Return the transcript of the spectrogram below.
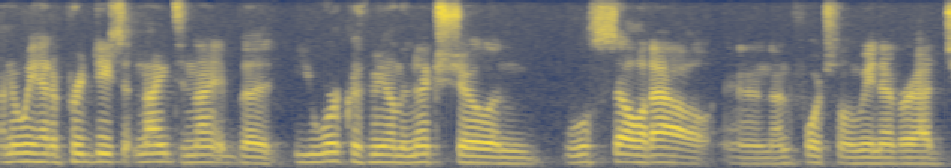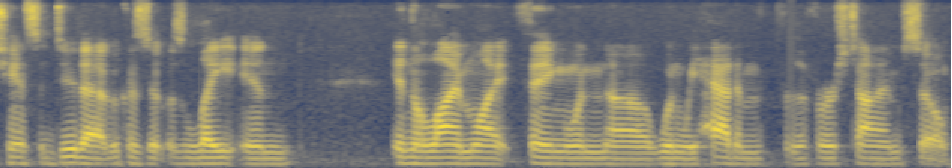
I know, we had a pretty decent night tonight, but you work with me on the next show, and we'll sell it out." And unfortunately, we never had a chance to do that because it was late in in the limelight thing when uh, when we had him for the first time. So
